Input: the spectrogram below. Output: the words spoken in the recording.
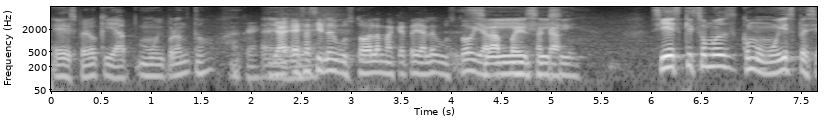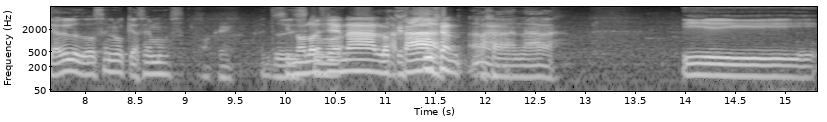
Eh, espero que ya muy pronto. Ok. Ya, Eh, esa sí les gustó, la maqueta ya les gustó y ya la pueden sacar. Sí, Sí, es que somos como muy especiales los dos en lo que hacemos. Entonces, si no los como- llena lo que Ajá, escuchan. Ajá, nada. Y,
